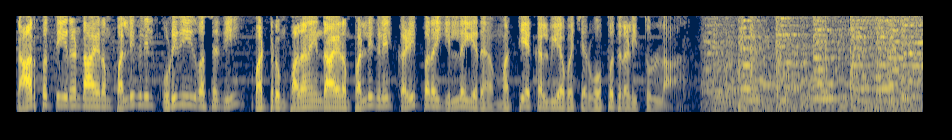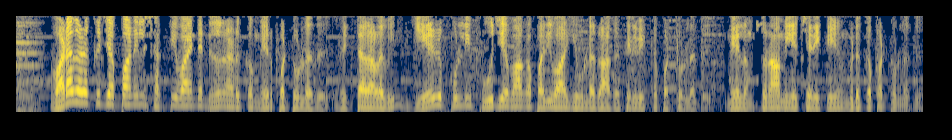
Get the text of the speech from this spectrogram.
நாற்பத்தி இரண்டாயிரம் பள்ளிகளில் குடிநீர் வசதி மற்றும் பதினைந்தாயிரம் பள்ளிகளில் கழிப்பறை இல்லை என மத்திய கல்வி அமைச்சர் ஒப்புதல் அளித்துள்ளார். வடகிழக்கு ஜப்பானில் சக்தி வாய்ந்த நிலநடுக்கம் ஏற்பட்டுள்ளது. ரிக்டர் அளவில் ஏழு புள்ளி பூஜ்ஜியமாக பதிவாகியுள்ளதாக தெரிவிக்கப்பட்டுள்ளது. மேலும் சுனாமி எச்சரிக்கையும் விடுக்கப்பட்டுள்ளது.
